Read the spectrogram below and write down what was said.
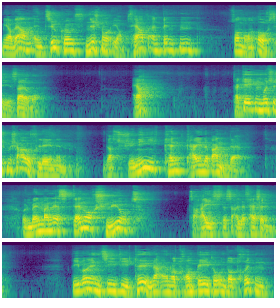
Wir werden in Zukunft nicht nur ihr Pferd entbinden, sondern auch sie selber. Ja, dagegen muss ich mich auflehnen. Das Genie kennt keine Bande. Und wenn man es dennoch schnürt, zerreißt es alle Fesseln. Wie wollen Sie die Töne einer Trompete unterdrücken,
